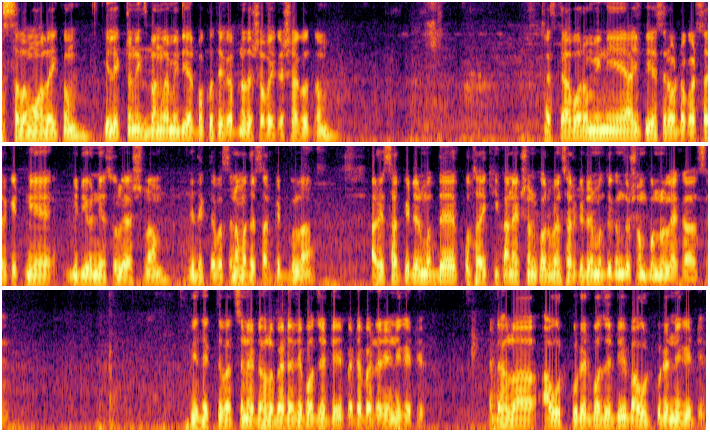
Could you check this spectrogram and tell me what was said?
আসসালামু আলাইকুম। ইলেকট্রনিক্স বাংলা মিডিয়ার পক্ষ থেকে আপনাদের সবাইকে স্বাগতম। আজকে আবারও মিনি আইপিএস এর অটোকার সার্কিট নিয়ে ভিডিও নিয়ে চলে আসলাম। যে দেখতে পাচ্ছেন আমাদের সার্কিটগুলো আর এই সার্কিটের মধ্যে কোথায় কি কানেকশন করবেন সার্কিটের মধ্যে কিন্তু সম্পূর্ণ লেখা আছে। এই দেখতে পাচ্ছেন, এটা হলো ব্যাটারি পজিটিভ এটা ব্যাটারি নেগেটিভ এটা হলো আউটপুটের পজিটিভ আউটপুটের নেগেটিভ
